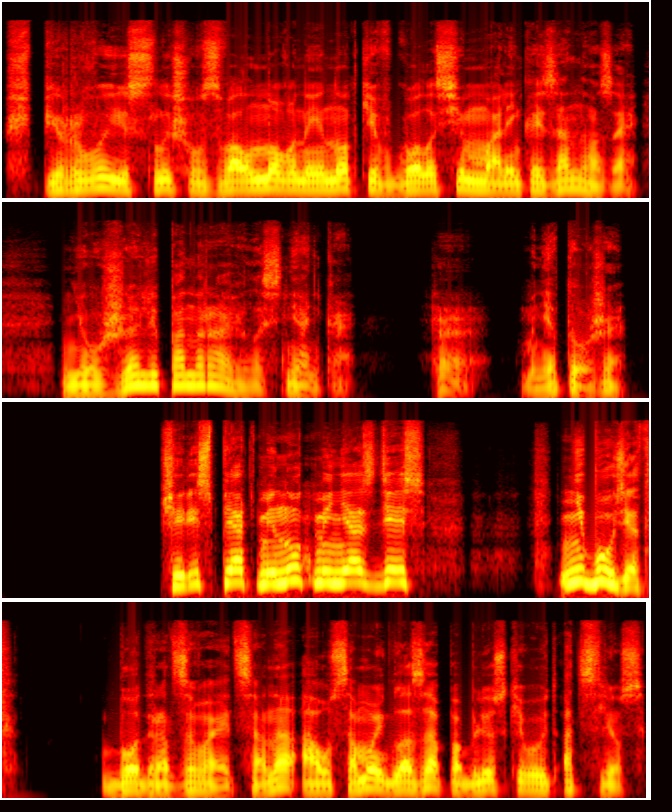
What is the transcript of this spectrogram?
Впервые слышу взволнованные нотки в голосе маленькой занозы. Неужели понравилась нянька? Хм, мне тоже. «Через пять минут меня здесь не будет!» Бодро отзывается она, а у самой глаза поблескивают от слез.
